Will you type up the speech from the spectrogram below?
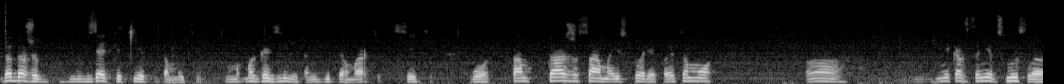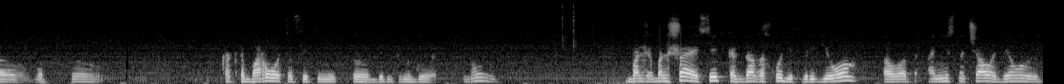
да даже взять какие-то там эти магазины, там гипермаркет, сети, вот, там та же самая история, поэтому э, мне кажется, нет смысла вот э, как-то бороться с этими, кто демпингует. Ну, большая сеть, когда заходит в регион, вот, они сначала делают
